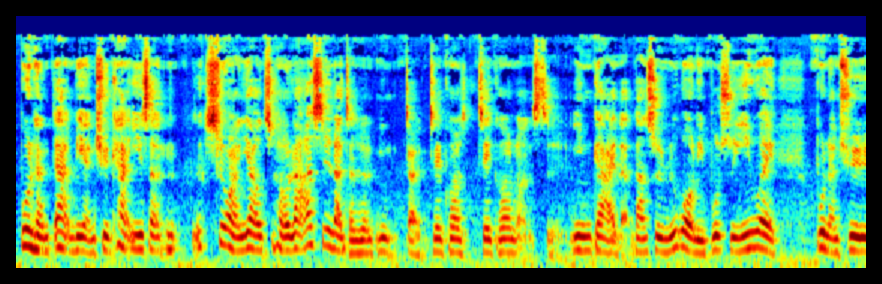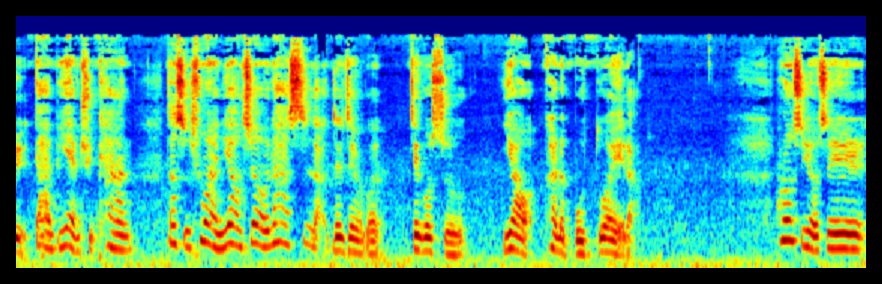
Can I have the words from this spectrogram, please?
不能大便去看医生，吃完药之后拉稀了，这个这这个这个呢是应该的。但是如果你不是因为不能去大便去看，但是吃完药之后拉稀了，这这个这个是药开的不对了。或是有些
